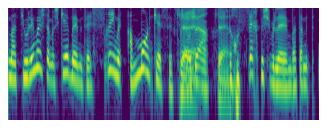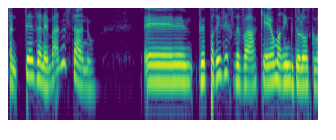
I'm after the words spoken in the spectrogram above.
מהטיולים האלה שאתה משקיע בהם זה 20, המון כסף, כן, אתה יודע. כן. אתה חוסך בשבילם, ואתה מפנטז עליהם, ואז נסענו. אה, ופריז אכזבה, כי היום ערים גדולות כבר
